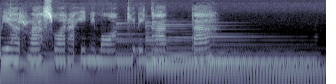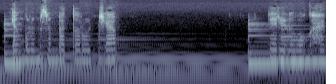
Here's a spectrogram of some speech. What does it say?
biarlah suara ini mewakili kata yang belum sempat terucap dari lubuk hati.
